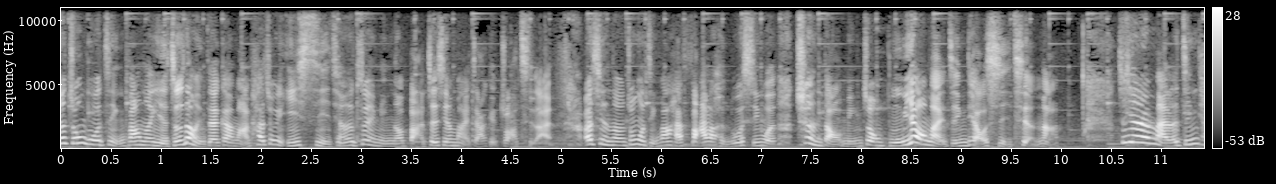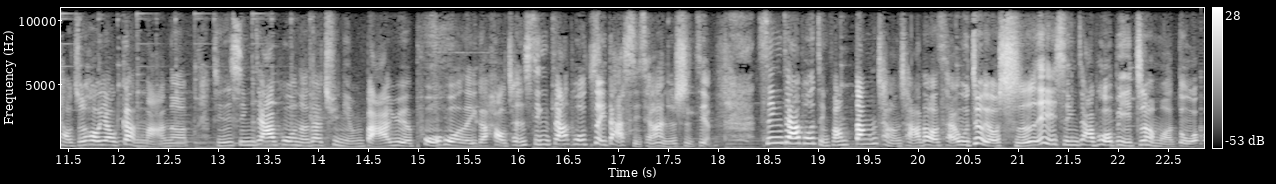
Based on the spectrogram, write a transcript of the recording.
那中国警方呢，也知道你在干嘛，他就以洗钱的罪名呢，把这些买家给抓起来。而且呢，中国警方还发了很多新闻，劝导民众不要买金条洗钱呐、这些人买了金条之后要干嘛呢？其实新加坡呢，在去年八月破获了一个号称新加坡最大洗钱案的事件。新加坡警方当场查到财物就有十亿新加坡币这么多，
